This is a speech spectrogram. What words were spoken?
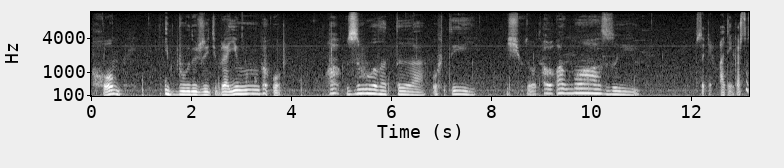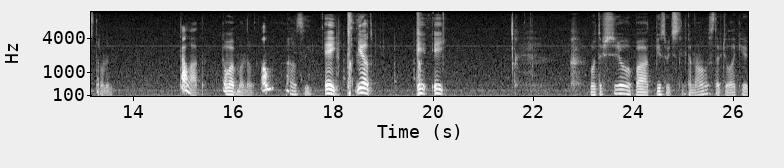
хом и буду жить в раю. О, О золото! Ух ты! Еще золото. О, алмазы! Кстати, а это не кажется странным? Да ладно, кого обманул? Алмазы. Эй, нет! Эй, эй! Вот и все. Подписывайтесь на канал, ставьте лайки,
